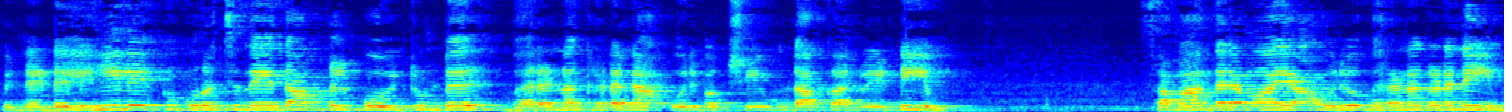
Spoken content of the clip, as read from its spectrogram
പിന്നെ ഡൽഹിയിലേക്ക് കുറച്ച് നേതാക്കൾ പോയിട്ടുണ്ട്. ഭരണഘടന ഒരുപക്ഷെ ഉണ്ടാക്കാൻ വേണ്ടിയും സമാന്തരമായ ഒരു ഭരണഘടനയും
